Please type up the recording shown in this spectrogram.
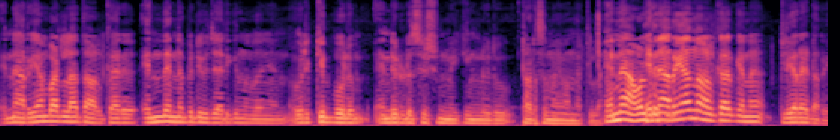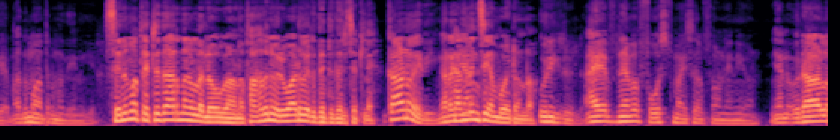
എന്നെ അറിയാൻ പാടില്ലാത്ത ആൾക്കാർ എന്ത് എന്നെ പറ്റി വിചാരിക്കുന്നുള്ളത് ഞാൻ ഒരിക്കൽ പോലും എന്റെ ഒരു ഡിസിഷൻ മേക്കിംഗിൽ ഒരു തടസ്സമായി വന്നിട്ടില്ല. എന്നെ അവൾ എന്നെ അറിയാവുന്ന ആൾക്കാർക്ക് എന്നെ ക്ലിയർ ആയിട്ട് അറിയാം. അത് മാത്രം മതി എനിക്ക്. സിനിമ തെറ്റിദ്ധാരണകളുടെ ലോകമാണ്. ഫഹദിന് ഒരുപാട് പേര് തെറ്റിദ്ധരിച്ചിട്ടില്ലേ? കാണുമായിരിക്കും. കാരണം കൺവിൻസ് ചെയ്യാൻ പോയിട്ടുണ്ടോ? ഒരിക്കലും I have never forced myself on any on ഞാൻ ഒരാൾ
